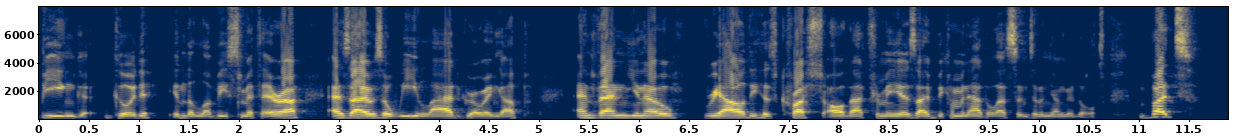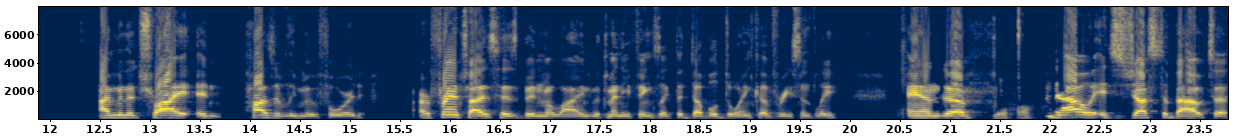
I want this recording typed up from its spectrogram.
being good in the Lovie Smith era as I was a wee lad growing up, and then you know reality has crushed all that for me as I've become an adolescent and a young adult. But I'm gonna try and positively move forward. Our franchise has been maligned with many things like the double doink of recently, and. Uh, now it's just about uh,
